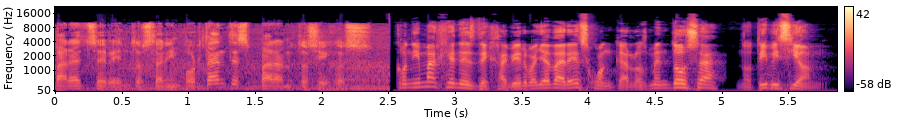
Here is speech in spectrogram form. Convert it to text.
para estos eventos tan importantes para nuestros hijos. Con imágenes de Javier Valladares, Juan Carlos Mendoza, Notivisión.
